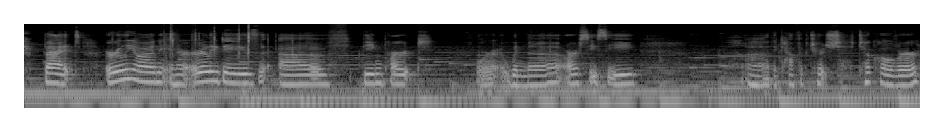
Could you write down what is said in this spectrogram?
but early on in our early days of being part, or when the RCC, uh, the Catholic Church, took over,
